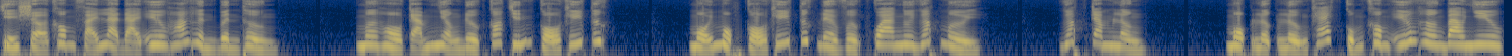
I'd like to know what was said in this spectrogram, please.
chỉ sợ không phải là đại yêu hóa hình bình thường. Mơ hồ cảm nhận được có chín cổ khí tức. Mỗi một cổ khí tức đều vượt qua ngươi gấp 10, gấp trăm lần. Một lực lượng khác cũng không yếu hơn bao nhiêu.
